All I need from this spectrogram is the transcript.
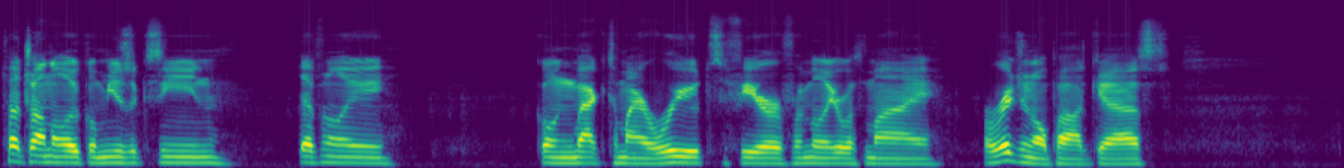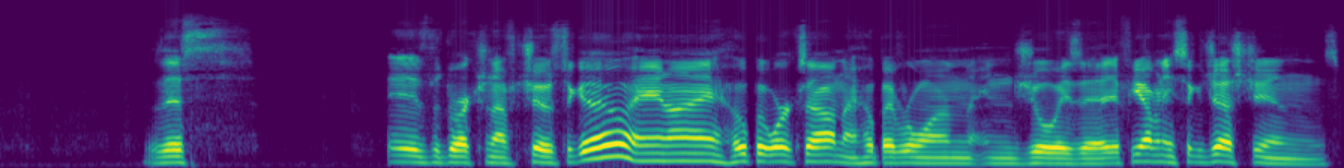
touch on the local music scene. Definitely going back to my roots if you're familiar with my original podcast. This is the direction I've chose to go, and I hope it works out, and I hope everyone enjoys it. If you have any suggestions,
